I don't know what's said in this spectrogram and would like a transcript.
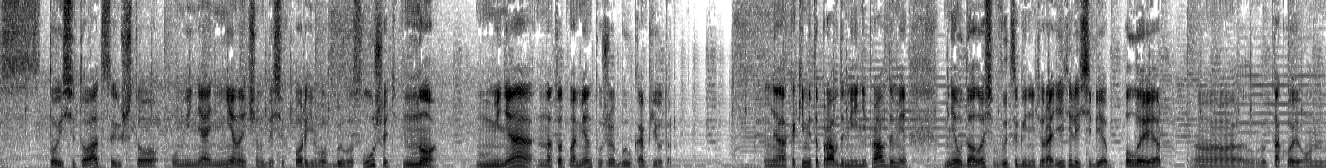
с той ситуацией, что у меня не на чем до сих пор его было слушать, но у меня на тот момент уже был компьютер. Э, какими-то правдами и неправдами мне удалось выцегонить у родителей себе плеер. Такой он,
